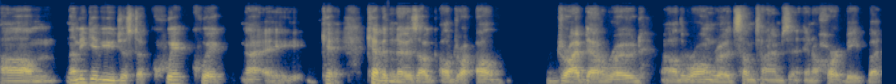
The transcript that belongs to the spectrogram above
Um, let me give you just a quick, quick. Uh, Ke- Kevin knows I'll, I'll, I'll, drive down a road, uh, the wrong road sometimes in, in, a heartbeat. But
